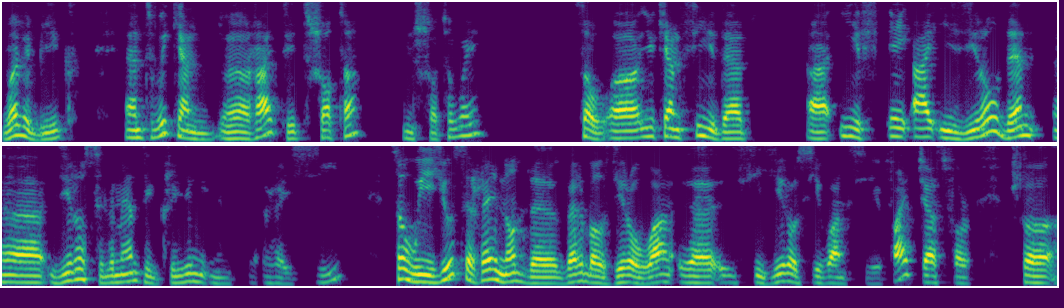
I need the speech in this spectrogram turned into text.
very big, and we can uh, write it shorter in shorter way. So uh, you can see that uh, if AI is zero, then uh, zeroth element increasing in array C so we use array, not the variable 0, 1, uh, C0, C1, C5, just for show,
